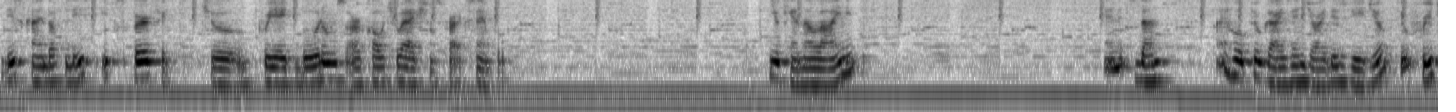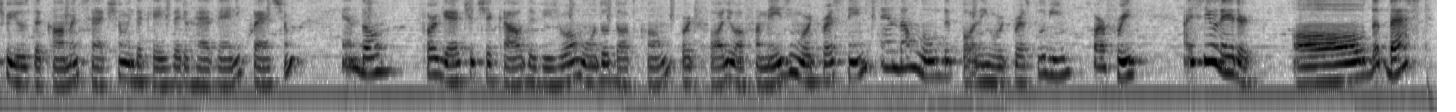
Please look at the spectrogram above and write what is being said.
This kind of list it's perfect to create buttons or call to actions for example. You can align it and it's done. I hope you guys enjoyed this video. Feel free to use the comment section in the case that you have any question and don't forget to check out the visualmodo.com portfolio of amazing WordPress themes and download the Pollen WordPress plugin for free. I see you later. All the best!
